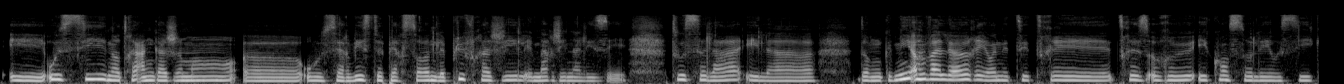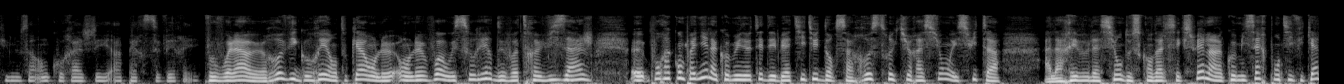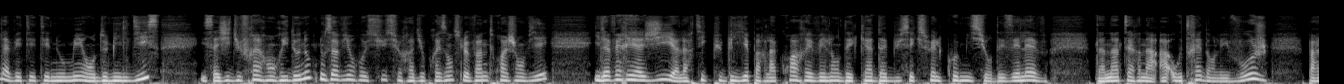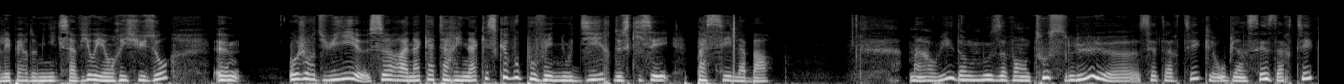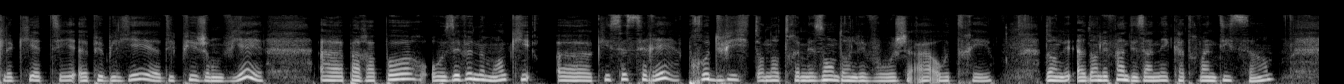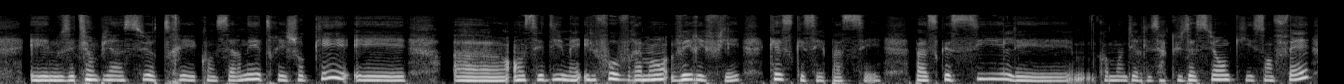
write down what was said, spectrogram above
et aussi notre engagement euh, au service de personnes les plus fragiles et marginalisées. Tout cela, il a donc mis en valeur et on était très très heureux et consolés aussi qu'il nous a encouragés à persévérer. Vous voilà euh, revigoré, en tout cas on le on le voit au sourire de votre visage euh, pour accompagner la communauté des béatitudes dans sa restructuration et suite à à la révélation de scandales sexuels, un commissaire pontifical avait été nommé en 2010. Il s'agit du frère Henri Donneau que nous avions reçu sur Radio Présence le 23 janvier. Il avait réagi à l'article publié par la Croix révélant des cas d'abus sexuels commis sur des élèves d'un internat à Autrey dans les Vosges par les pères Dominique Savio et Henri Suzeau. Euh, aujourd'hui, sœur Anna Katharina, qu'est-ce que vous pouvez nous dire de ce qui s'est passé là-bas? Ben oui, donc nous avons tous lu euh, cet article ou bien ces articles qui étaient euh, publiés euh, depuis janvier par rapport aux événements qui qui se seraient produits dans notre maison dans les Vosges à Autré dans les dans les fins des années 90. Hein. Et nous étions bien sûr très concernés, très choqués et euh, on s'est dit mais il faut vraiment vérifier qu'est-ce qui s'est passé parce que si les comment dire les accusations qui sont faites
